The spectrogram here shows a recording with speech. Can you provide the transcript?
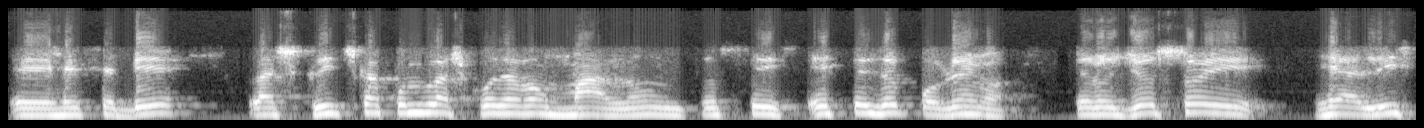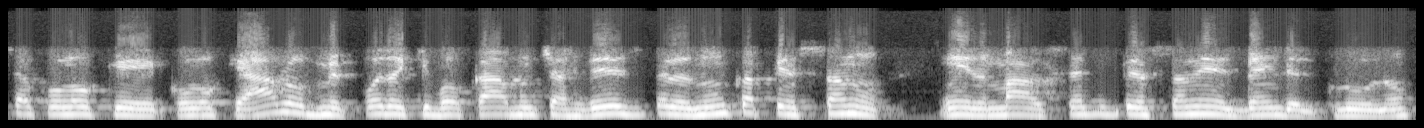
eh, recibir las críticas cuando las cosas van mal, ¿no? Entonces, este es el problema. Pero yo soy realista con lo que con lo que hablo, me puedo equivocar muchas veces, pero nunca pensando en el mal, siempre pensando en el bien del club, ¿no?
